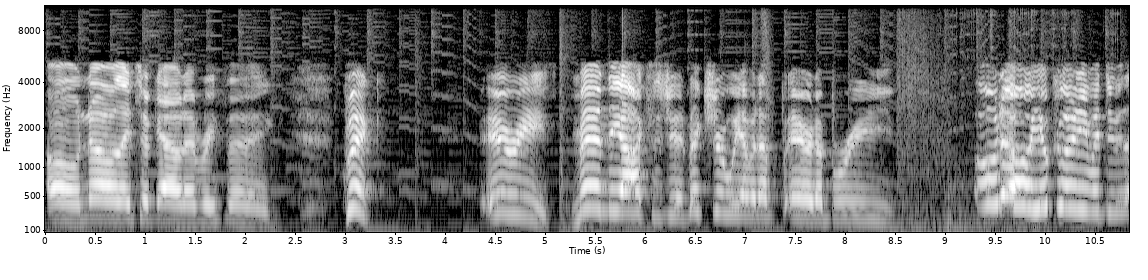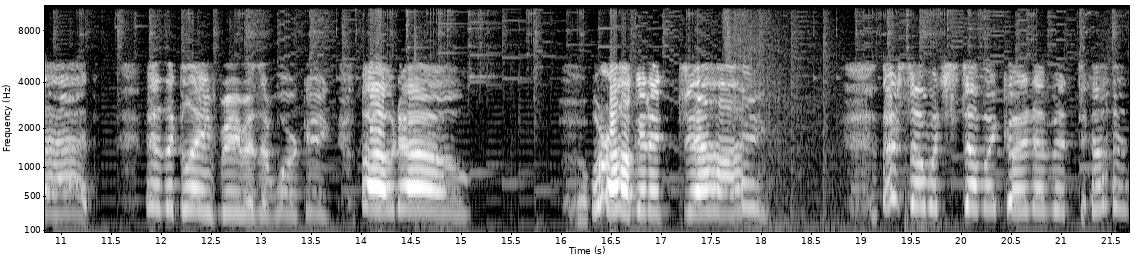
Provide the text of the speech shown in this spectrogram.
Oh no, they took out everything. Quick! Ares, man the oxygen. Make sure we have enough air to breathe. Oh no, you couldn't even do that. And the glaive beam isn't working. Oh no. We're all gonna die. There's so much stuff I couldn't have been done.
